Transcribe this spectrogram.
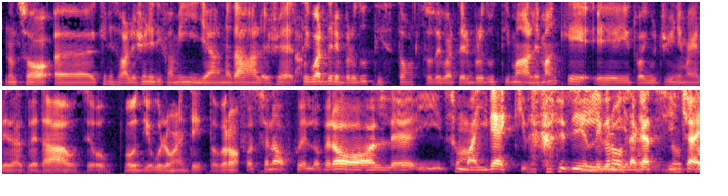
non so, eh, che ne so, alle cene di famiglia, a Natale, cioè, No. ti guarderebbero tutti storto, ti guarderebbero tutti male, ma anche eh, i tuoi cugini magari della tua età, o se- o- oddio, quello non è detto, però... Forse no, quello, però il- i- insomma i vecchi, per così Sì, dirli, quindi i sai, ragazzi, non cioè so-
